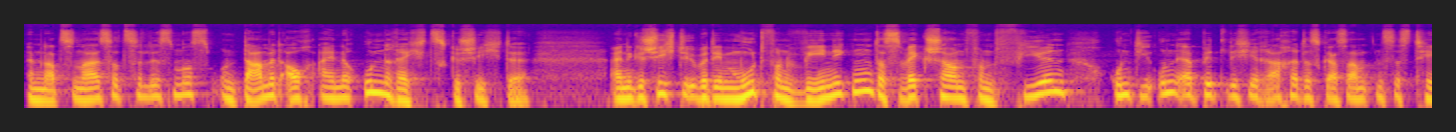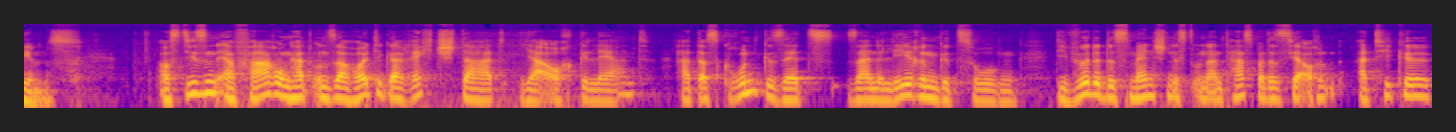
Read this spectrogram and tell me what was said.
im Nationalsozialismus und damit auch eine Unrechtsgeschichte. Eine Geschichte über den Mut von wenigen, das Wegschauen von vielen und die unerbittliche Rache des gesamten Systems. Aus diesen Erfahrungen hat unser heutiger Rechtsstaat ja auch gelernt, hat das Grundgesetz seine Lehren gezogen. Die Würde des Menschen ist unantastbar. Das ist ja auch ein Artikel,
